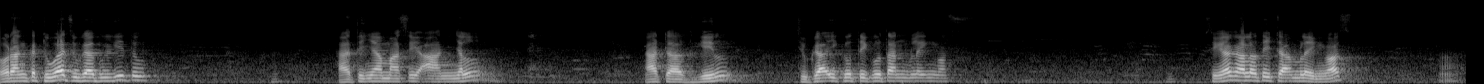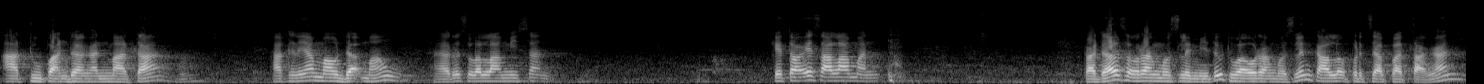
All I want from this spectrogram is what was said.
Orang kedua juga begitu. Hatinya masih anyel, ada gil, juga ikut-ikutan melengos. Sehingga kalau tidak melengos, adu pandangan mata, akhirnya mau tidak mau harus lelamisan. Ketoe salaman. Padahal seorang muslim itu dua orang muslim kalau berjabat tangan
